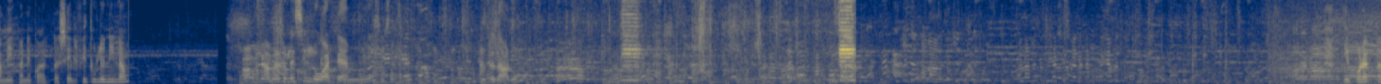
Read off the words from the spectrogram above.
আমি এখানে কয়েকটা সেলফি তুলে নিলাম। আমরা চলে এসেছি লোয়ার ড্যাম ভিউটা দারুণ। এরপর একটা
